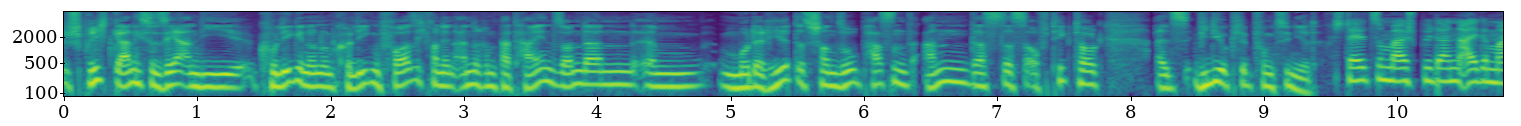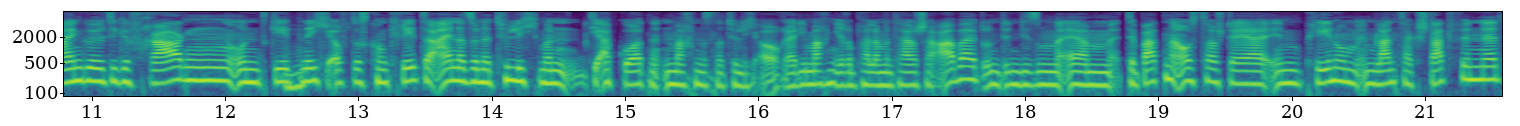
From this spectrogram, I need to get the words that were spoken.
spricht gar nicht so sehr an die Kolleginnen und Kollegen vor sich von den anderen Parteien, sondern ähm, moderiert es schon so passend an, dass das auf TikTok als Videoclip funktioniert. Stellt zum Beispiel dann allgemeingültige Fragen und geht mhm. nicht auf das Konkrete ein. Also natürlich, man, die Abgeordneten machen das natürlich auch. Ja. Die machen ihre parlamentarische Arbeit und in diesem ähm, Debattenaustausch, der ja im Plenum im Landtag stattfindet,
